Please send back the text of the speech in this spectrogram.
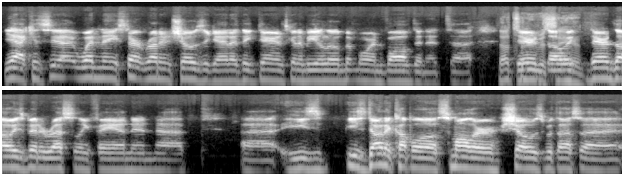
yeah, because uh, when they start running shows again, I think Darren's going to be a little bit more involved in it. Uh, that's what he was Darren's always saying. Darren's always been a wrestling fan, and uh, uh, he's he's done a couple of smaller shows with us uh,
